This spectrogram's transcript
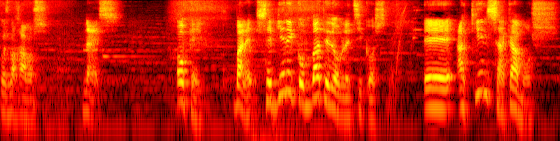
pues bajamos. Nice. Ok. Vale, se viene combate doble, chicos. Eh, ¿A quién sacamos?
